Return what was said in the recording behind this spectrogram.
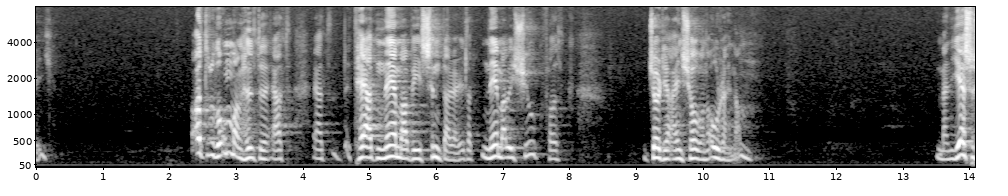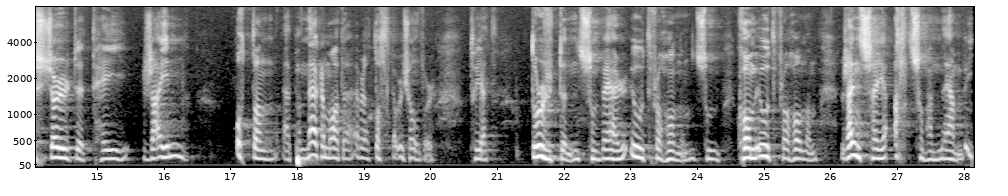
vi. Og tror du om man helt at at til at nema vi syndere, eller at nema vi sjuk folk, gjør det en sjåvan åregnan. Og Men Jesus gjør det til regn utan at på nærkere måte er vært dolk av sjølver til at dården som var ut fra honom, som kom ut fra honom, rensa i alt som han nevn vi.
